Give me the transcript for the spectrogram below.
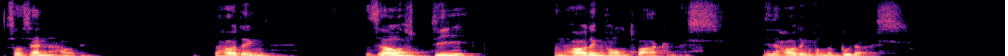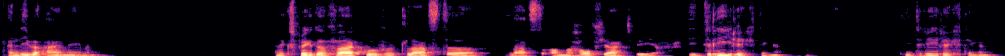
zazen-houding. De houding zelf die een houding van ontwaken is die de houding van de Boeddha is en die we aannemen. En ik spreek daar vaak over het laatste, laatste anderhalf jaar, twee jaar. Die drie richtingen. Die drie richtingen.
